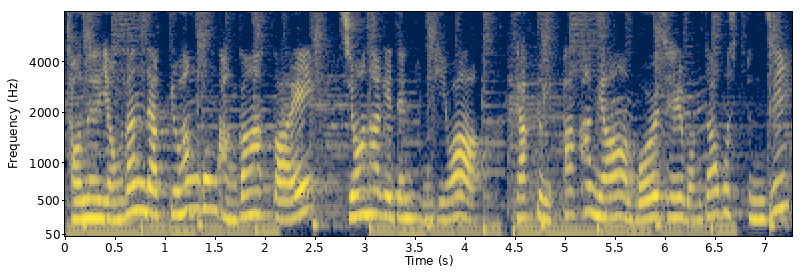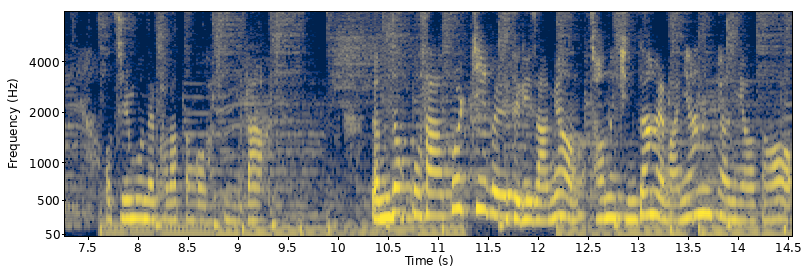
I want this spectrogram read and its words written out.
저는 영산대학교 항공관광학과에 지원하게 된 동기와 대학교 입학하면 뭘 제일 먼저 하고 싶은지 어, 질문을 받았던 것 같습니다. 면접고사 꿀팁을 드리자면 저는 긴장을 많이 하는 편이어서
